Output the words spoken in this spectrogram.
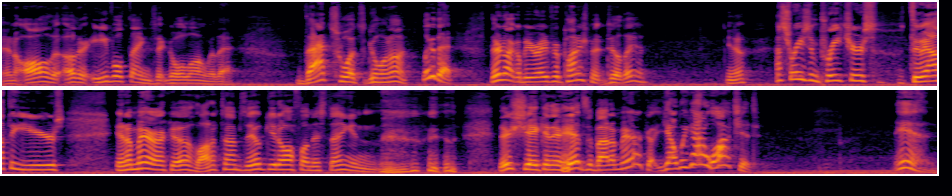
and all the other evil things that go along with that. That's what's going on. Look at that. They're not going to be ready for punishment until then. You know, that's the reason preachers throughout the years in America, a lot of times they'll get off on this thing and they're shaking their heads about America. Yeah, we got to watch it. Man,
